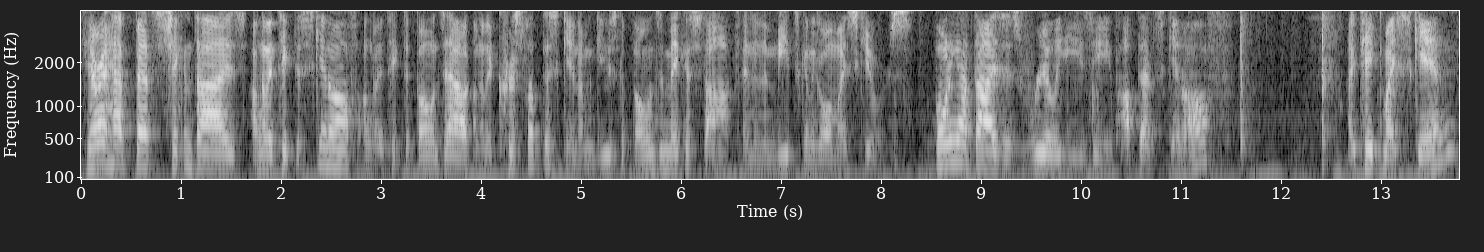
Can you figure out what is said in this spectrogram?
Here I have Beth's chicken thighs. I'm gonna take the skin off, I'm gonna take the bones out, I'm gonna crisp up the skin, I'm gonna use the bones and make a stock, and then the meat's gonna go on my skewers. Boning out thighs is really easy. Pop that skin off. I take my skin,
